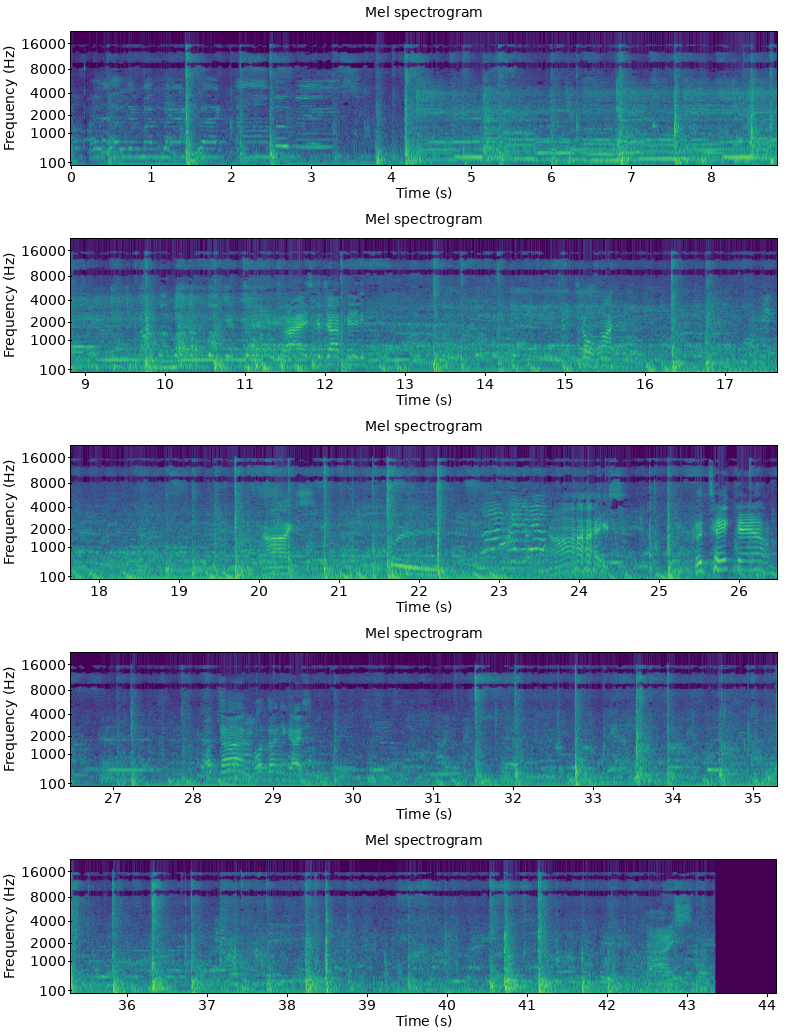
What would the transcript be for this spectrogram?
I my like a. Nice. Good job, Katie. Let's go, one. Nice. Nice. Good takedown. Well done. Well done, you guys. Thank you.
